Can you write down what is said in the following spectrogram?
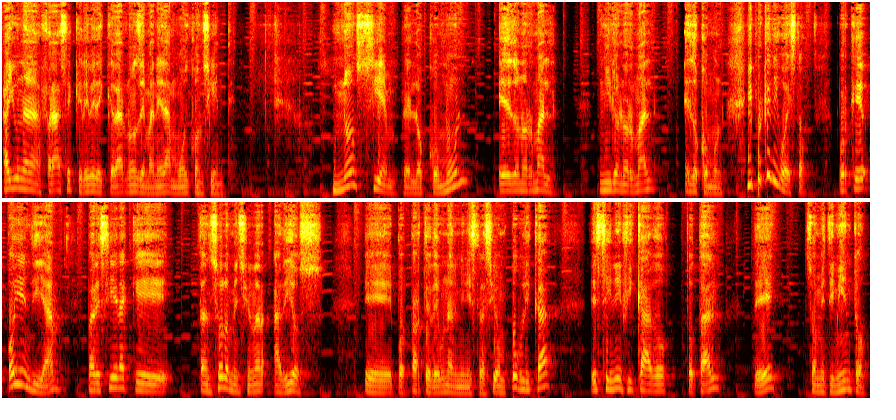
Hay una frase que debe de quedarnos de manera muy consciente. No siempre lo común es lo normal, ni lo normal es lo común. ¿Y por qué digo esto? Porque hoy en día pareciera que tan solo mencionar a Dios eh, por parte de una administración pública es significado total de sometimiento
